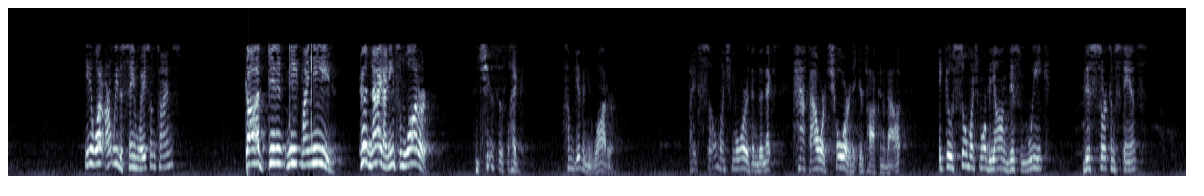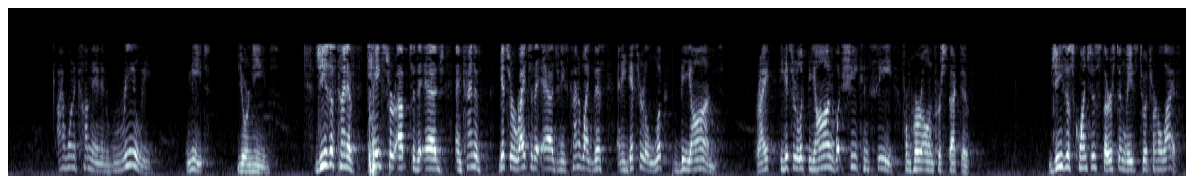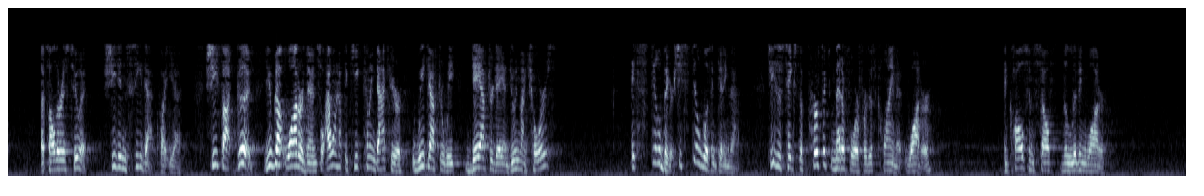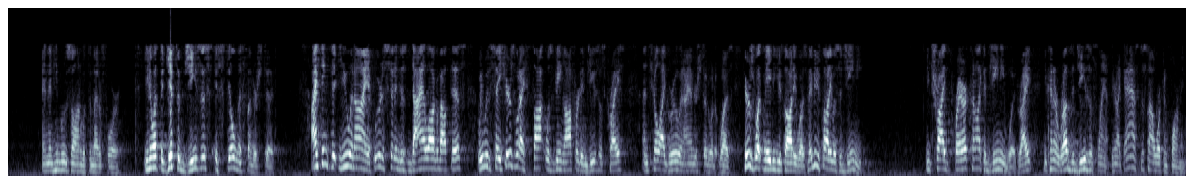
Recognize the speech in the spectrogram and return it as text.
You know what? Aren't we the same way sometimes? God didn't meet my need. Good night, I need some water. And Jesus is like, I'm giving you water. But it's so much more than the next half hour chore that you're talking about. It goes so much more beyond this week, this circumstance. I want to come in and really meet your needs. Jesus kind of takes her up to the edge and kind of gets her right to the edge, and he's kind of like this, and he gets her to look beyond, right? He gets her to look beyond what she can see from her own perspective. Jesus quenches thirst and leads to eternal life. That's all there is to it. She didn't see that quite yet. She thought, good, you've got water then, so I won't have to keep coming back here week after week, day after day, and doing my chores. It's still bigger. She still wasn't getting that. Jesus takes the perfect metaphor for this climate, water, and calls himself the living water. And then he moves on with the metaphor. You know what? The gift of Jesus is still misunderstood. I think that you and I, if we were to sit and just dialogue about this, we would say, here's what I thought was being offered in Jesus Christ until I grew and I understood what it was. Here's what maybe you thought he was. Maybe you thought he was a genie. You tried prayer kind of like a genie would, right? You kind of rub the Jesus lamp. And you're like, ah, it's just not working for me.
